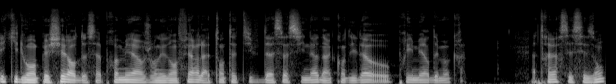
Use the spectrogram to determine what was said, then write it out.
et qui doit empêcher lors de sa première journée d'enfer la tentative d'assassinat d'un candidat aux primaires démocrates. À travers ces saisons,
